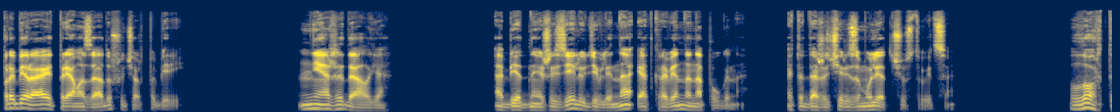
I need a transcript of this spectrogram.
Пробирает прямо за душу, черт побери. Не ожидал я. А бедная Жизель удивлена и откровенно напугана. Это даже через амулет чувствуется. Лорд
